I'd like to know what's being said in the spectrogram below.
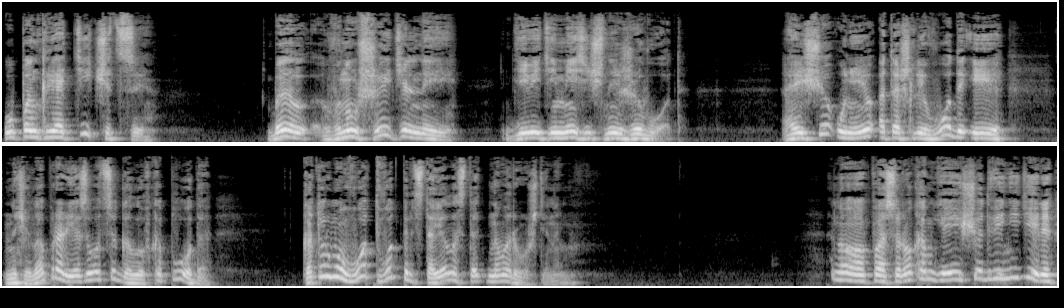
У панкреатичицы был внушительный девятимесячный живот. А еще у нее отошли воды и начала прорезываться головка плода, которому вот-вот предстояло стать новорожденным. Но по срокам ей еще две недели,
